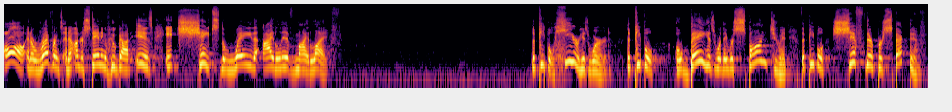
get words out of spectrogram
awe and a reverence and an understanding of who God is, it shapes the way that I live my life. The people hear his word, the people obey his word, they respond to it, the people shift their perspective.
